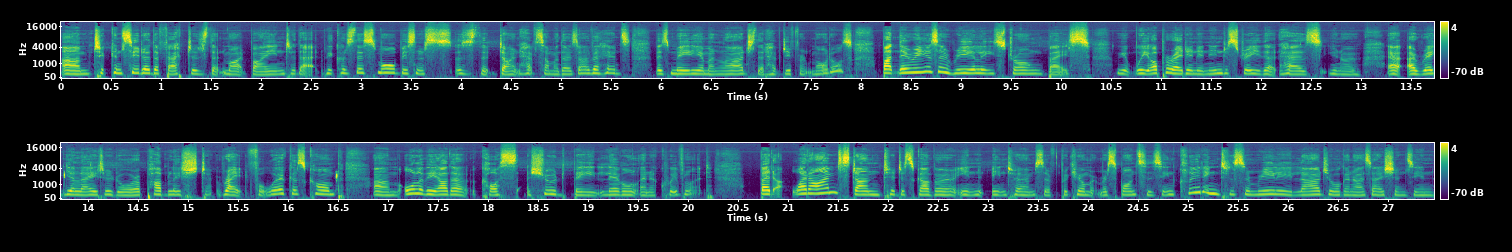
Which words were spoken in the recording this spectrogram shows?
um, to consider the factors that might buy into that because there's small businesses that don't have some of those overheads, there's medium and large that have different models, but there is a really strong base. We, we operate in an industry that has, you know, a, a regulated or a published rate for workers' comp. Um, all of the other costs should be level and equivalent. But what I'm stunned to discover in, in terms of procurement responses, including to some really large organisations in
